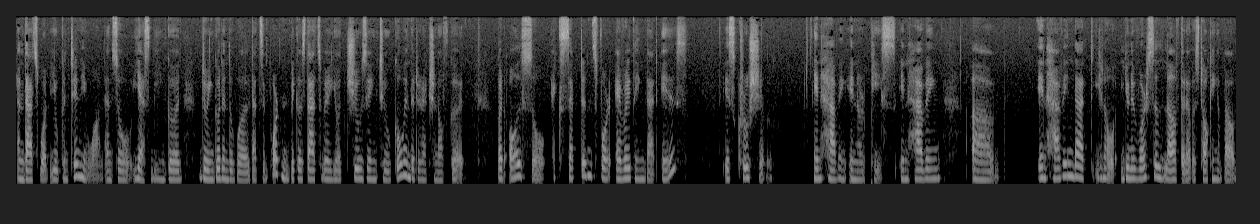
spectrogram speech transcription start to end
and that's what you continue on and so yes being good doing good in the world, that's important because that's where you're choosing to go in the direction of good. But also, acceptance for everything that is is crucial in having inner peace, in having. Um, in having that you know universal love that i was talking about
